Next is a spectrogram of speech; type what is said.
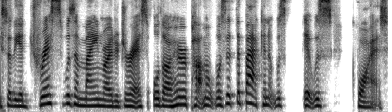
so the address was a main road address, although her apartment was at the back and it was it was quiet.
